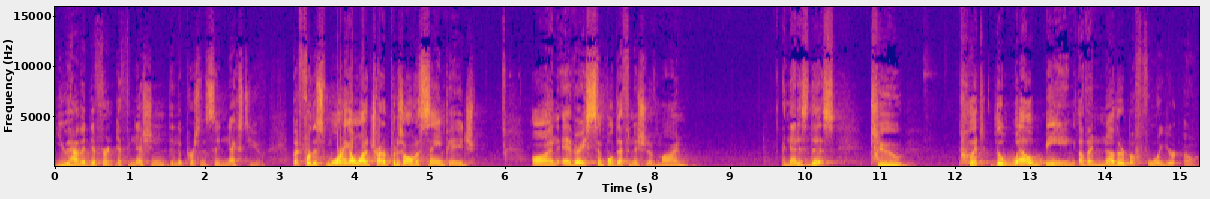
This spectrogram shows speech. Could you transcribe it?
you have a different definition than the person sitting next to you. But for this morning, I want to try to put us all on the same page on a very simple definition of mine. And that is this to put the well being of another before your own.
